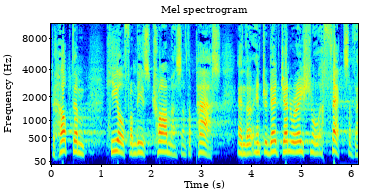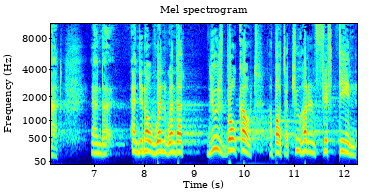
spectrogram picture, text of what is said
to help them heal from these traumas of the past and the intergenerational effects of that. And, uh, and you know, when, when that news broke out about the 215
